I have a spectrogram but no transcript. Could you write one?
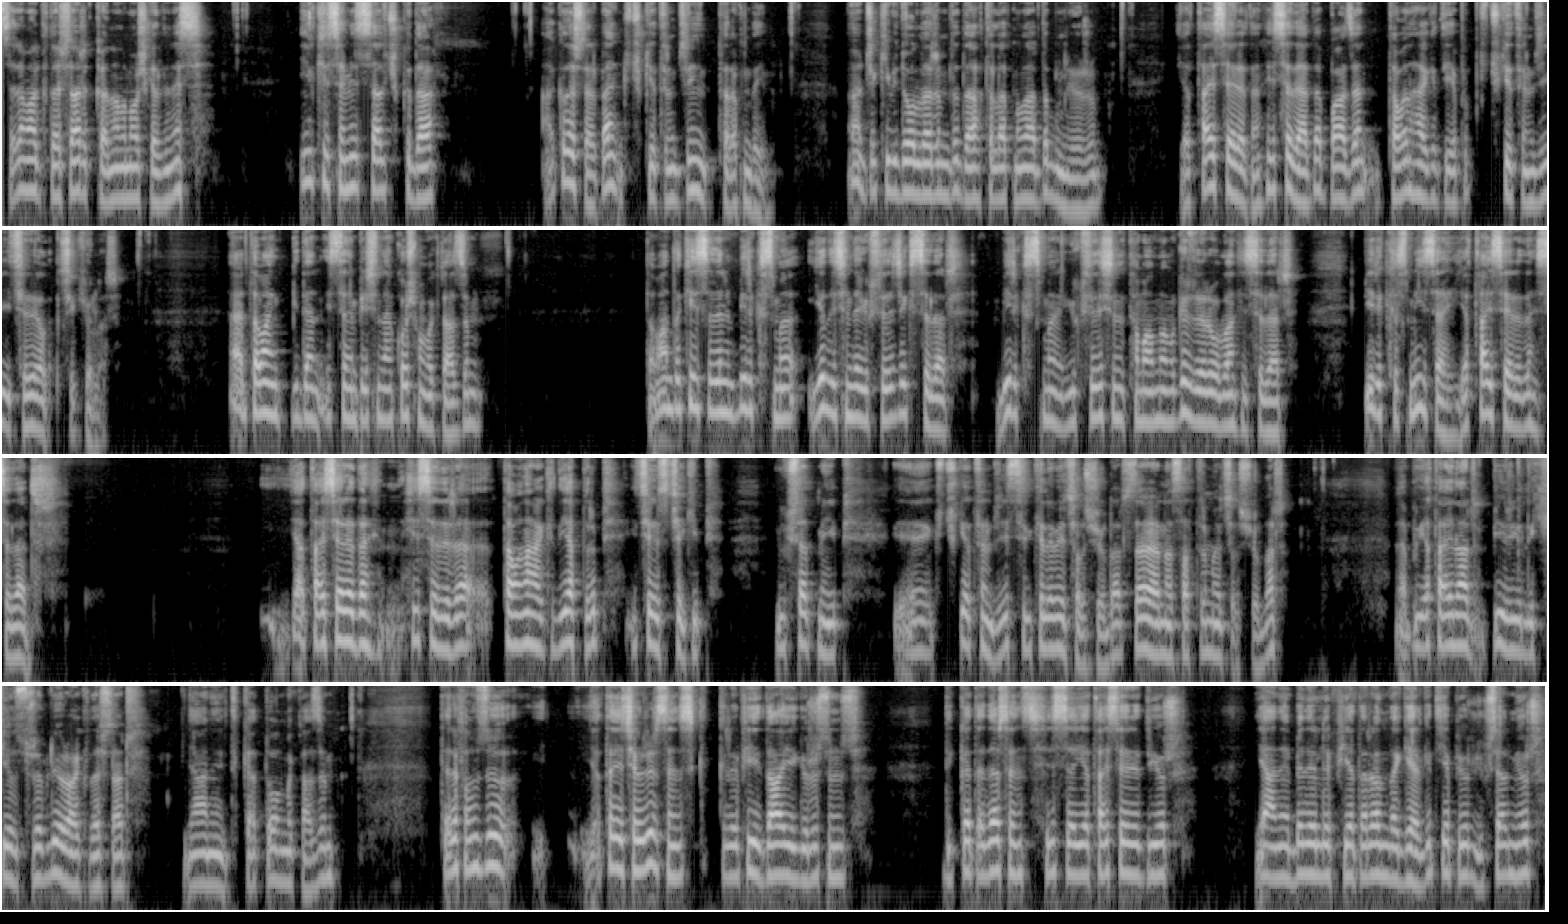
Selam arkadaşlar kanalıma hoş geldiniz. İlk hissemiz Selçuklu'da. Arkadaşlar ben küçük yatırımcı tarafındayım. Önceki videolarımda da hatırlatmalarda bulunuyorum. Yatay seyreden hisselerde bazen tavan hareketi yapıp küçük yatırımcıyı içeri çekiyorlar. Her tavan giden hissenin peşinden koşmamak lazım. Tavandaki hisselerin bir kısmı yıl içinde yükselecek hisseler, bir kısmı yükselişini tamamlamak üzere olan hisseler, bir kısmı ise yatay seyreden hisselerdir. Yatay seyreden hisselere tavan hareketi yaptırıp içerisi çekip yükseltmeyip e, küçük yatırımcıyı silkelemeye çalışıyorlar. Zararına sattırmaya çalışıyorlar. Ve bu yataylar bir yıl iki yıl sürebiliyor arkadaşlar. Yani dikkatli olmak lazım. Telefonunuzu yataya çevirirseniz grafiği daha iyi görürsünüz. Dikkat ederseniz hisse yatay seyrediyor. Yani belirli fiyat aralığında gel git yapıyor, yükselmiyor.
